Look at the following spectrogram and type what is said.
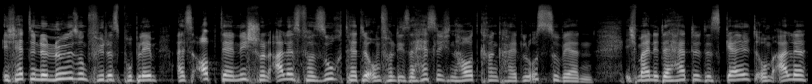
ich hätte eine Lösung für das Problem, als ob der nicht schon alles versucht hätte, um von dieser hässlichen Hautkrankheit loszuwerden. Ich meine, der hätte das Geld, um alle,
